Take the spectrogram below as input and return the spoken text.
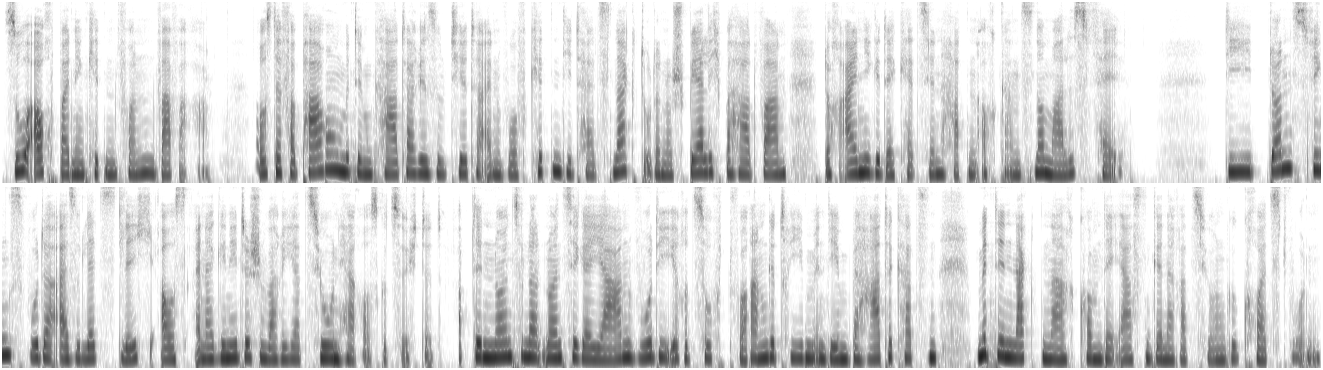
So auch bei den Kitten von Vavara. Aus der Verpaarung mit dem Kater resultierte ein Wurf Kitten, die teils nackt oder nur spärlich behaart waren, doch einige der Kätzchen hatten auch ganz normales Fell. Die Don Sphinx wurde also letztlich aus einer genetischen Variation herausgezüchtet. Ab den 1990er Jahren wurde ihre Zucht vorangetrieben, indem behaarte Katzen mit den nackten Nachkommen der ersten Generation gekreuzt wurden.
